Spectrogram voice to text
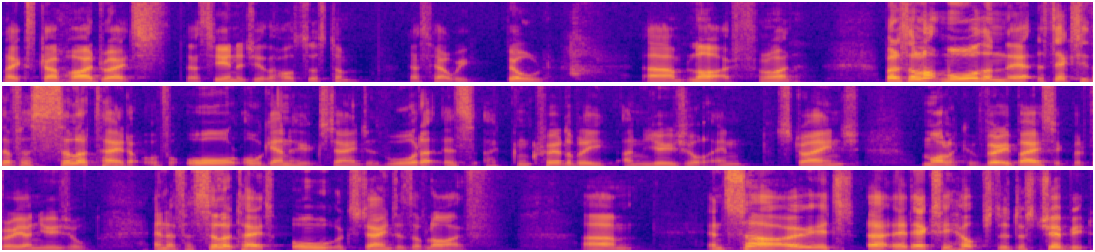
makes carbohydrates, that's the energy of the whole system, that's how we build um, life, right? But it's a lot more than that. It's actually the facilitator of all organic exchanges. Water is an incredibly unusual and strange molecule, very basic but very unusual. And it facilitates all exchanges of life. Um, and so uh, it actually helps to distribute,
